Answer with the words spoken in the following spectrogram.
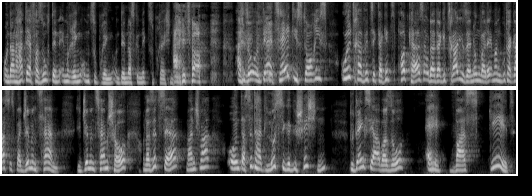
und dann hat der versucht, den im Ring umzubringen und dem das Genick zu brechen. Alter. Also, und der erzählt die Stories ultra witzig. Da gibt's Podcasts oder da gibt's Radiosendungen, weil der immer ein guter Gast ist bei Jim and Sam, die Jim and Sam Show. Und da sitzt er manchmal Und das sind halt lustige Geschichten. Du denkst ja aber so, ey, was geht?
